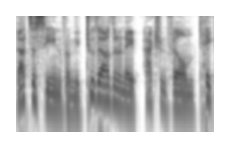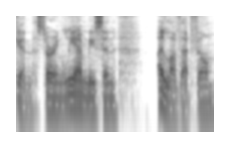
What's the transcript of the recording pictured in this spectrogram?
That's a scene from the 2008 action film Taken, starring Liam Neeson. I love that film.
